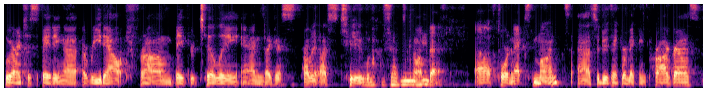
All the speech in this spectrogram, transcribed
We're anticipating a, a readout from Baker Tilly and I guess probably us too, so that's coming back, uh, for next month. Uh, so I do think we're making progress.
